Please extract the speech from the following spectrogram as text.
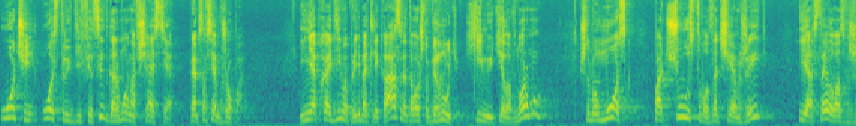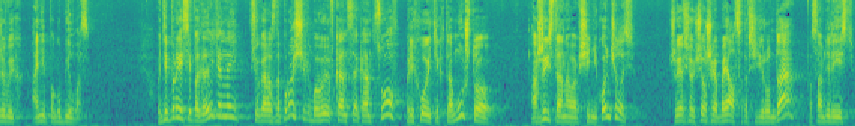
очень острый дефицит гормонов счастья. Прям совсем в жопа и необходимо принимать лекарства для того, чтобы вернуть химию тела в норму, чтобы мозг почувствовал, зачем жить, и оставил вас в живых, а не погубил вас. В депрессии подготовительной все гораздо проще, как бы вы в конце концов приходите к тому, что а жизнь-то она вообще не кончилась, что я все учил, что я боялся, это все ерунда, на самом деле есть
